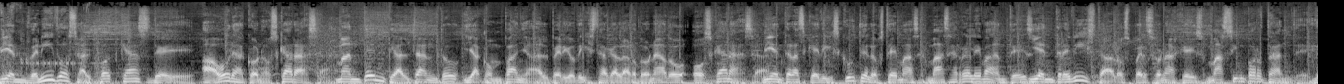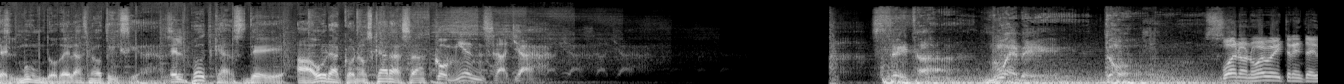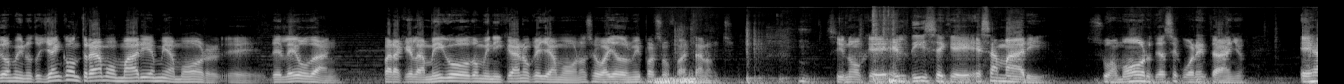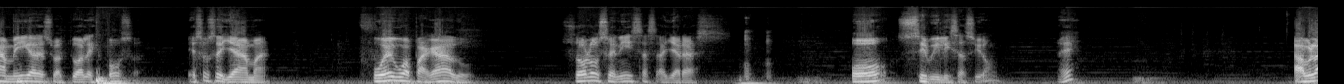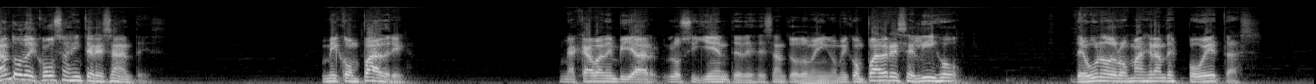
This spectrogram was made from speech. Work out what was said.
Bienvenidos al podcast de Ahora con Oscar Aza. Mantente al tanto y acompaña al periodista galardonado Oscar Aza mientras que discute los temas más relevantes y entrevista a los personajes más importantes del mundo de las noticias. El podcast de Ahora con Oscar Aza comienza ya. Z92. Bueno, 9 y 32 minutos. Ya encontramos Mari es mi amor eh, de Leo Dan para que el amigo dominicano que llamó no se vaya a dormir para el sofá esta noche. Sino que él dice que esa Mari, su amor de hace 40 años, es amiga de su actual esposa. Eso se llama fuego apagado, solo cenizas hallarás. O civilización. ¿Eh? Hablando de cosas interesantes, mi compadre me acaba de enviar lo siguiente desde Santo Domingo. Mi compadre es el hijo de uno de los más grandes poetas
